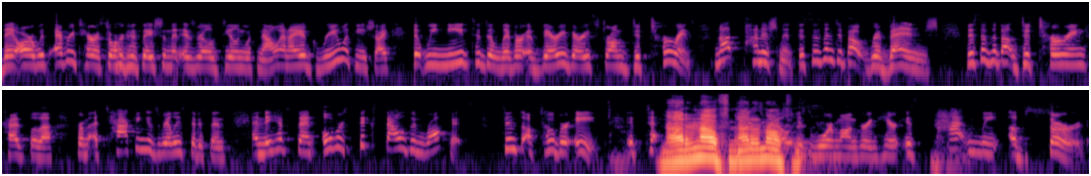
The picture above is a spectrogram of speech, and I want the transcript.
they are with every terrorist organization that Israel is dealing with now. And I agree with Yishai that we need to deliver a very, very strong deterrent, not punishment. This isn't about revenge. This is about deterring Hezbollah from attacking Israeli citizens. And they have sent over 6,000 rockets since October 8th. It's to Not enough, not Israel enough. Is warmongering here is patently absurd.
